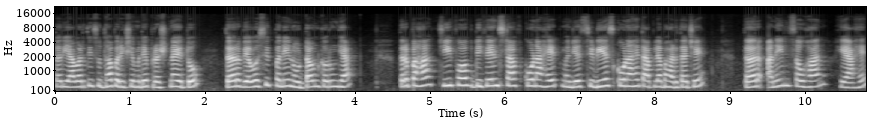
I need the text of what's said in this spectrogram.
तर यावरती सुद्धा परीक्षेमध्ये प्रश्न येतो. तर व्यवस्थितपणे नोट डाऊन करून घ्या. तर पहा चीफ ऑफ डिफेन्स स्टाफ कोण आहेत? म्हणजे सी डी एस कोण आहेत आपल्या भारताचे? तर अनिल चौहान हे आहेत.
